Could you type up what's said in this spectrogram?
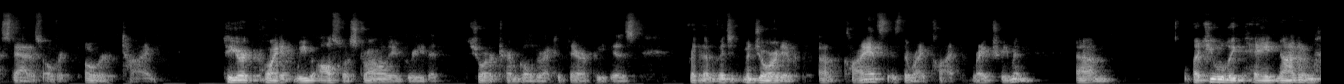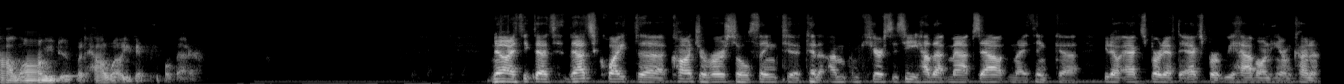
status over over time. To your point, we also strongly agree that short-term goal-directed therapy is, for the majority of, of clients, is the right client, right treatment. Um, but you will be paid not on how long you do, but how well you get people better. No, I think that's that's quite the controversial thing to kind of. I'm, I'm curious to see how that maps out, and I think uh, you know, expert after expert we have on here. I'm kind of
